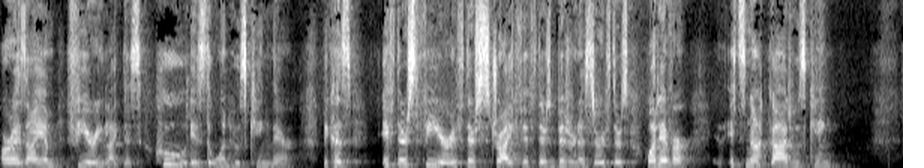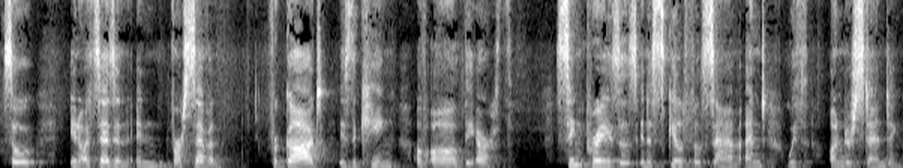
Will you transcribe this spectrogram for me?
or as I am fearing like this, who is the one who's king there? Because if there's fear, if there's strife, if there's bitterness, or if there's whatever, it's not God who's king. So, you know, it says in, in verse 7 For God is the king of all the earth. Sing praises in a skillful psalm and with understanding.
